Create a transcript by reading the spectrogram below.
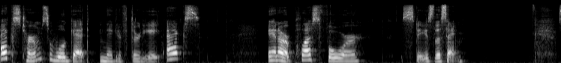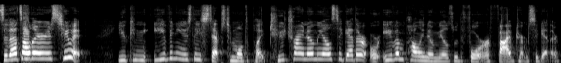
x terms, we'll get negative 38x. And our plus 4 stays the same. So that's all there is to it. You can even use these steps to multiply two trinomials together or even polynomials with four or five terms together.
